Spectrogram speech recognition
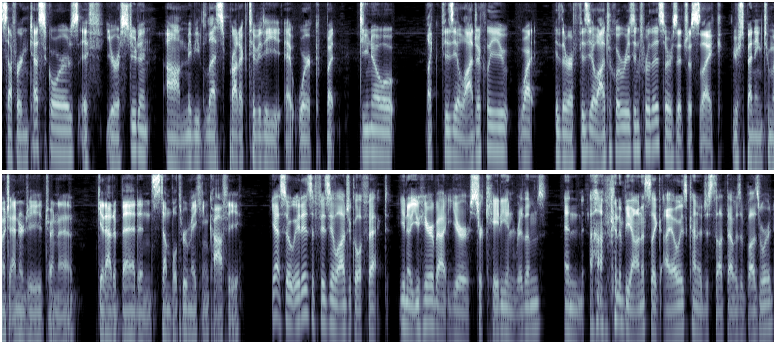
suffering test scores if you're a student, um, maybe less productivity at work. But do you know, like physiologically, what is there a physiological reason for this, or is it just like you're spending too much energy trying to get out of bed and stumble through making coffee. Yeah, so it is a physiological effect. You know, you hear about your circadian rhythms, and I'm going to be honest, like I always kind of just thought that was a buzzword,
